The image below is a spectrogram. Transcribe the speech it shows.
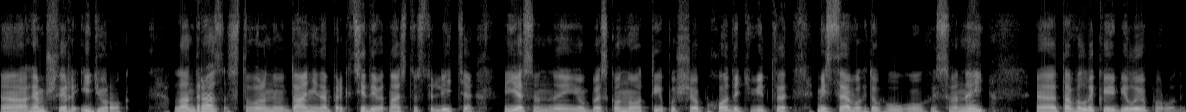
е, Гемпшир і Дюрок. Ландрас, створений у Данії наприкінці 19 століття, є свинею безконного типу, що походить від місцевих довгих свиней та великої білої породи.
